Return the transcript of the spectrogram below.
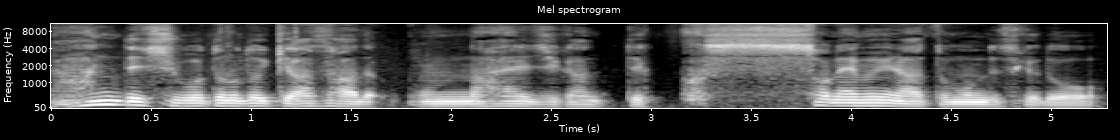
なんで仕事の時朝こんな早い時間ってくっそ眠いなと思うんですけど、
